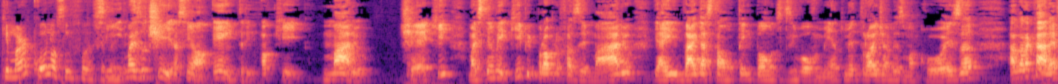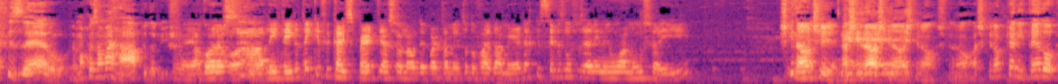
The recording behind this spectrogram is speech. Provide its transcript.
que marcou nossa infância. Sim, mas o Ti, assim, ó, entre, ok, Mario, check, mas tem uma equipe própria pra fazer Mario, e aí vai gastar um tempão de desenvolvimento. Metroid é a mesma coisa. Agora, cara, F0 é uma coisa mais rápida, bicho. É, agora, a Nintendo tem que ficar esperta e acionar o departamento do Vai da Merda, que se eles não fizerem nenhum anúncio aí. Acho que não, Ti. Acho que não, acho que não, acho que não, acho que não. Acho que não, porque a Nintendo.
